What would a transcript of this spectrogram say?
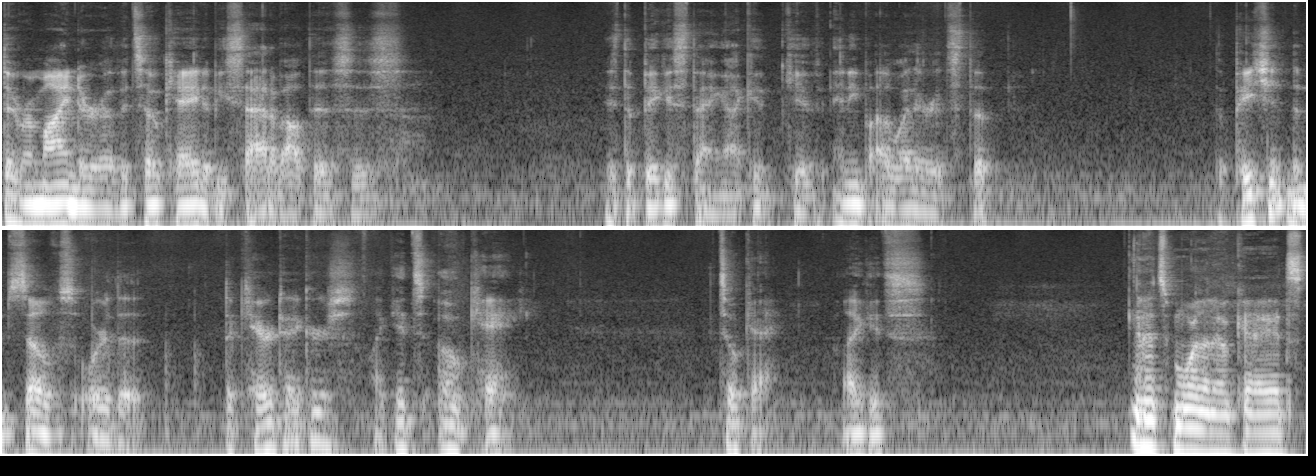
the reminder of it's okay to be sad about this is is the biggest thing I could give anybody, whether it's the the patient themselves or the the caretakers. Like it's okay. It's okay. Like it's And it's more than okay. It's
